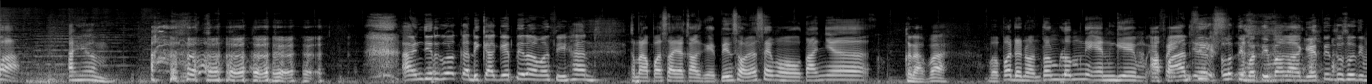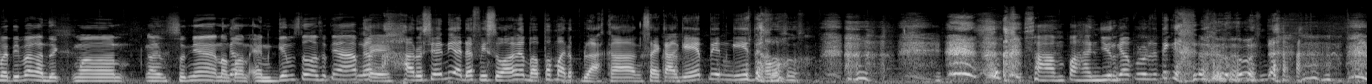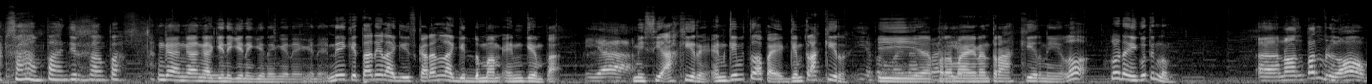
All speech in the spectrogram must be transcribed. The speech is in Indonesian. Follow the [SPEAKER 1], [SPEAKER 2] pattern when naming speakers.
[SPEAKER 1] Wah,
[SPEAKER 2] ayam. Anjir gua ka- dikagetin sama si Hans.
[SPEAKER 1] kenapa saya kagetin? Soalnya saya mau tanya,
[SPEAKER 2] Kenapa?
[SPEAKER 1] Bapak udah nonton belum nih Endgame?
[SPEAKER 2] Apaan
[SPEAKER 1] Avengers?
[SPEAKER 2] sih? Lu tiba-tiba ngagetin terus lu tiba-tiba ngajak maksudnya nonton Endgame tuh maksudnya apa?
[SPEAKER 1] Nggak,
[SPEAKER 2] ya?
[SPEAKER 1] harusnya ini ada visualnya Bapak madep belakang. Saya kagetin gitu.
[SPEAKER 2] Oh. sampah anjir.
[SPEAKER 1] 30 detik
[SPEAKER 2] sampah anjir sampah. Enggak enggak enggak gini gini gini gini gini. Ini kita nih lagi sekarang lagi demam Endgame, Pak.
[SPEAKER 1] Iya.
[SPEAKER 2] Misi akhir ya. Endgame itu apa ya? Game terakhir.
[SPEAKER 1] Iya, permainan
[SPEAKER 2] Iya,
[SPEAKER 1] terakhir.
[SPEAKER 2] permainan terakhir nih. Lo lo udah ngikutin belum?
[SPEAKER 1] Eh, nonton belum?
